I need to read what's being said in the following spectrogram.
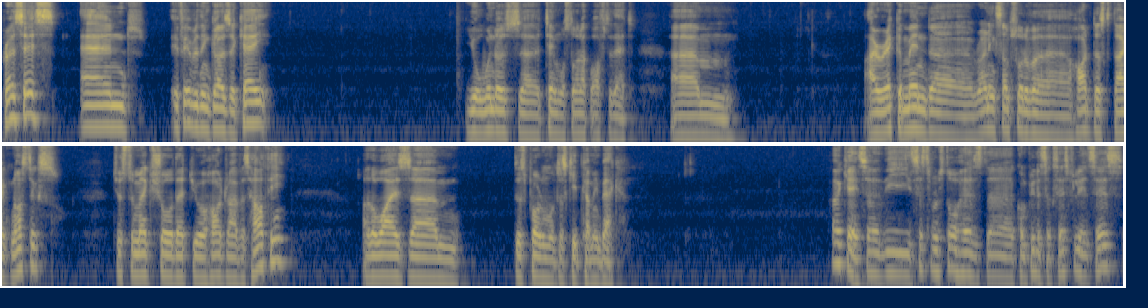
process and if everything goes okay, your Windows uh, 10 will start up after that. Um, I recommend uh, running some sort of a hard disk diagnostics just to make sure that your hard drive is healthy. Otherwise, um, this problem will just keep coming back. Okay, so the system restore has uh, completed successfully, it says,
